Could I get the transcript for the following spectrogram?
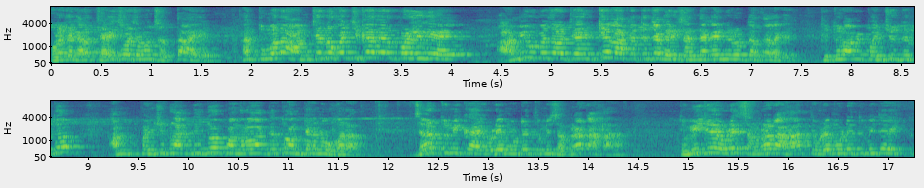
कोणाच्या घरात चाळीस वर्षापासून सत्ता आहे. आणि तुम्हाला आमच्या लोकांची काय गरज पडलेली आहे? आम्ही उमेदवार जाहीर केला का त्याच्या घरी संध्याकाळी निरोप जाता लागेल? की तुला आम्ही पंचवीस देतो आम पंचवीस लाख देतो पंधरा लाख देतो आमच्याकडनं उभा राहा. जर तुम्ही काय एवढे मोठे तुम्ही सम्राट आहात तुम्ही जे एवढे सम्राट आहात तेवढे मोठे तुम्ही जर एक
